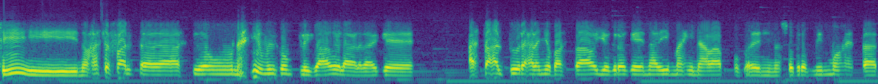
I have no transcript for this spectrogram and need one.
Sí, y nos hace falta, ha sido un año muy complicado y la verdad que a estas alturas el año pasado yo creo que nadie imaginaba, porque ni nosotros mismos, estar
